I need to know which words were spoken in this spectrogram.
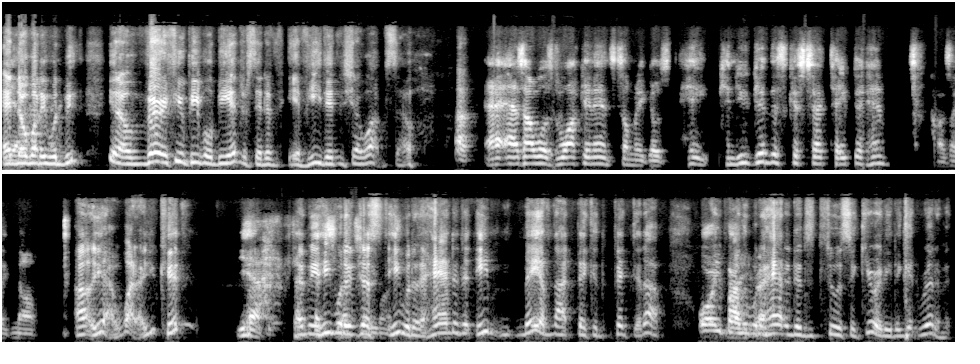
and yeah. nobody would be, you know, very few people would be interested if if he didn't show up. So, as I was walking in, somebody goes, "Hey, can you give this cassette tape to him?" I was like, "No." Oh uh, yeah, what are you kidding? Yeah, I mean, he would have just he would have handed it. He may have not picked it, picked it up, or he probably right, would have right. handed it to a security to get rid of it.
